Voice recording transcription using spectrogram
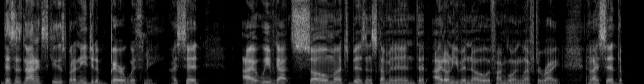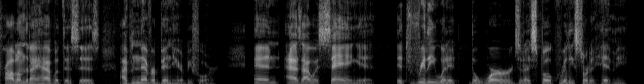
"This is not an excuse, but I need you to bear with me." I said I we've got so much business coming in that I don't even know if I'm going left or right. And I said the problem that I have with this is I've never been here before. And as I was saying it, it's really when it the words that I spoke really sort of hit me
